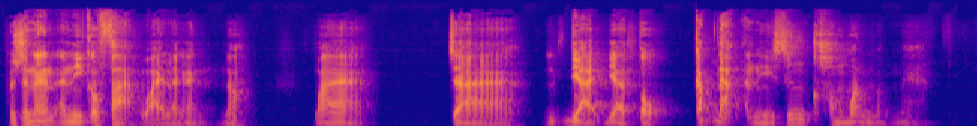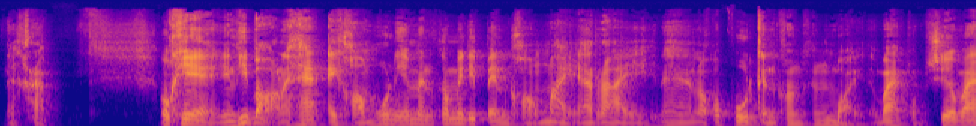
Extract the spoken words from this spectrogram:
เพราะฉะนั้นอันนี้ก็ฝากไว้แล้วกันเนาะว่า จะอย่าอย่าตกกับดักอันนี้ซึ่งคอมมอนมากๆนะครับโอเค อย่างที่บอกนะฮะไอ้ของพวกนี้มันก็ไม่ได้เป็นของใหม่อะไรนะฮะเราก็พูดกันค่อนข้างบ่อยแต่ว่าผมเชื่อว่า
